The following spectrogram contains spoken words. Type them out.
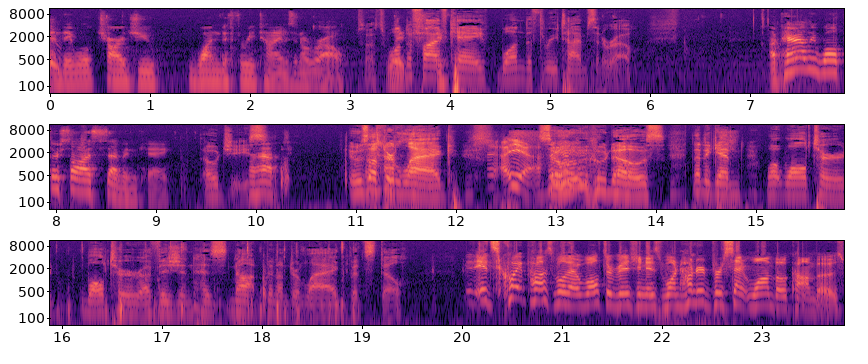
And they will charge you one to three times in a row. So it's one to which, five if- k, one to three times in a row. Apparently, Walter saw a 7k. Oh jeez. Perhaps. It was under lag, Uh, yeah. so who, who knows? Then again, what Walter Walter uh, Vision has not been under lag, but still. it's quite possible that Walter Vision is 100% wombo combos,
